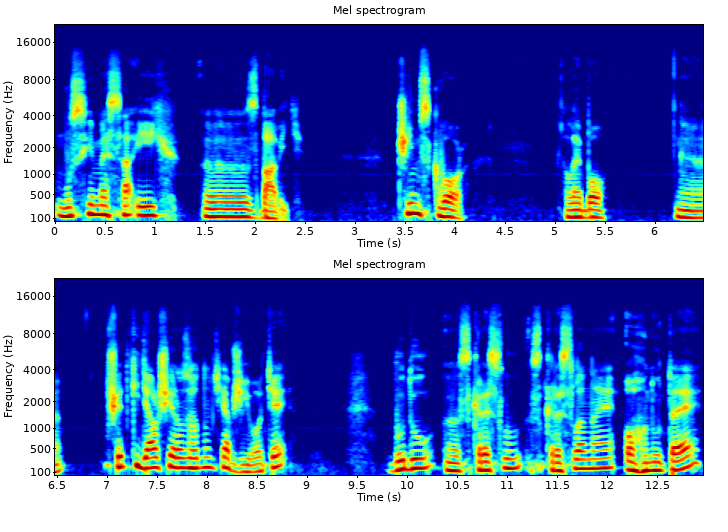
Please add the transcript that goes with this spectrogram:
musíme sa ich e, zbaviť. Čím skôr. Lebo všetky ďalšie rozhodnutia v živote budú e, skreslu, skreslené, ohnuté,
